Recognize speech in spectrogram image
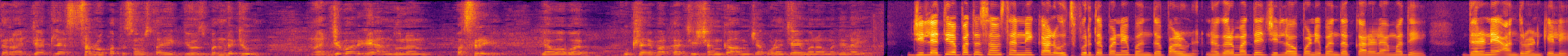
तर राज्यातल्या सर्व पतसंस्था एक दिवस बंद ठेवून राज्यभर हे आंदोलन पसरेल. याबाबत कुठल्याही प्रकारची शंका आमच्या कोणाच्याही मनामध्ये नाही. जिल्ह्यातील पतसंस्थांनी काल उत्स्फूर्तपणे बंद पाळून नगरमध्ये जिल्हा उपनिबंधक कार्यालयामध्ये धरणे आंदोलन केले.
